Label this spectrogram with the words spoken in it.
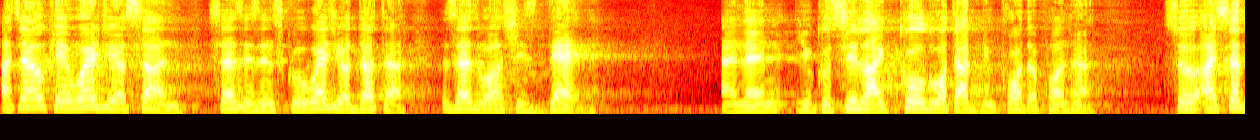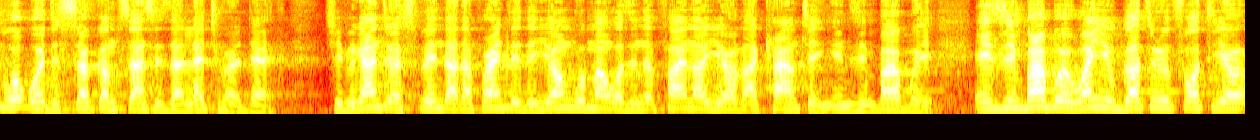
I said, Okay, where's your son? Says he's in school. Where's your daughter? He says, Well, she's dead. And then you could see like cold water had been poured upon her. So I said, What were the circumstances that led to her death? She began to explain that apparently the young woman was in the final year of accounting in Zimbabwe. In Zimbabwe, when you got through 40 year,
